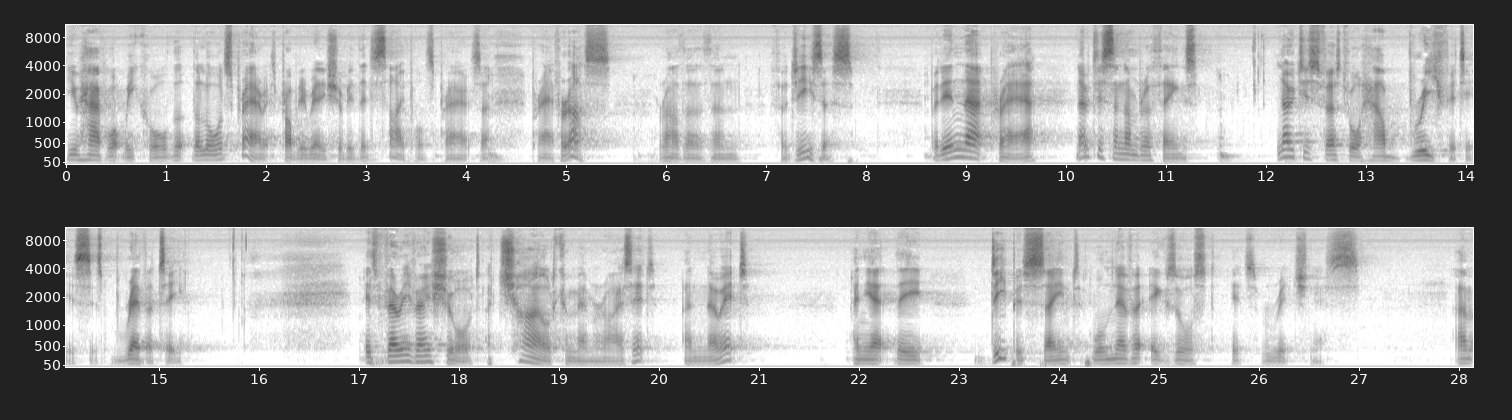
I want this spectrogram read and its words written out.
you have what we call the, the Lord's Prayer. It probably really should be the disciples' prayer. It's a prayer for us rather than for Jesus. But in that prayer, notice a number of things. Notice, first of all, how brief it is, its brevity. It's very, very short. A child can memorize it and know it, and yet the deepest saint will never exhaust its richness. Um,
